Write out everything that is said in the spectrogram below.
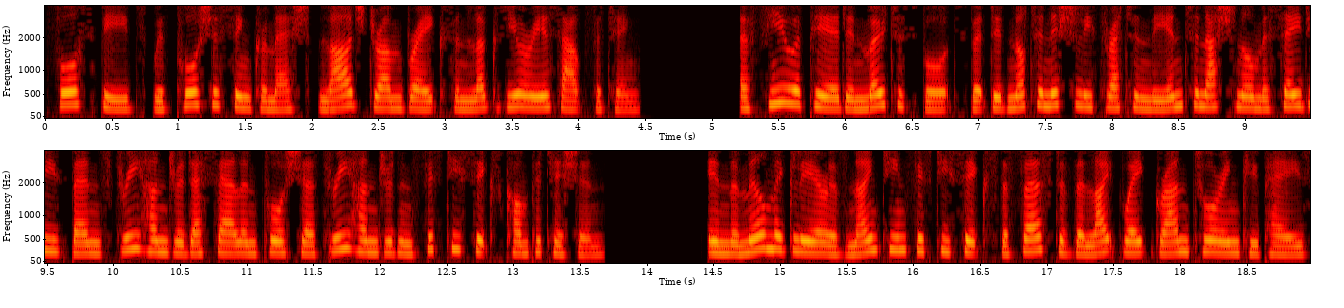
4 speeds with Porsche Synchromesh, large drum brakes and luxurious outfitting. A few appeared in motorsports but did not initially threaten the international Mercedes-Benz 300 SL and Porsche 356 competition. In the Mille of 1956 the first of the lightweight Grand Touring coupés,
